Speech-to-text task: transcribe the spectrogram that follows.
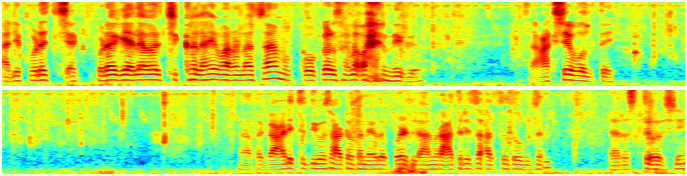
आणि पुढे च- पुढे गेल्यावर चिखल आहे मरणाचा मग कोकण सगळं बाहेर निघेल. अक्षय बोलते आता गाडीचे दिवस आठवताना एकदा पडलं. आम्ही रात्री चालतो दोघजण त्या रस्त्यावरशी.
